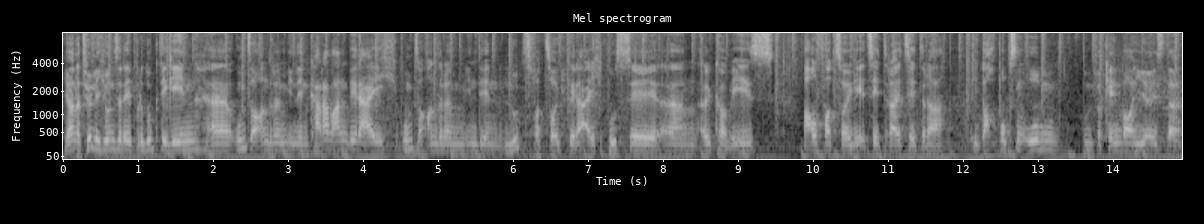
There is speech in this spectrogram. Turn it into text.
Ja, natürlich, unsere Produkte gehen äh, unter anderem in den Caravan-Bereich, unter anderem in den Nutzfahrzeugbereich, Busse, ähm, LKWs, Baufahrzeuge etc. etc. Die Dachboxen oben, unverkennbar, hier ist der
